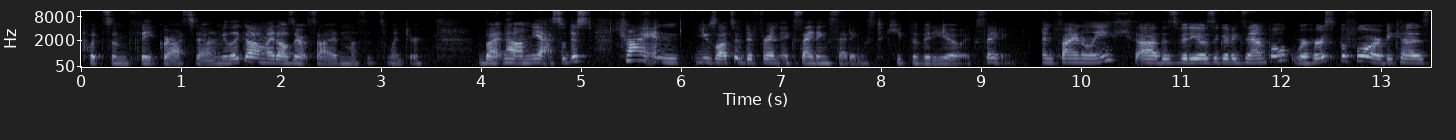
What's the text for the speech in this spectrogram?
put some fake grass down and be like, oh, my dolls are outside unless it's winter. But um, yeah, so just try and use lots of different exciting settings to keep the video exciting. And finally, uh, this video is a good example. Rehearse before because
